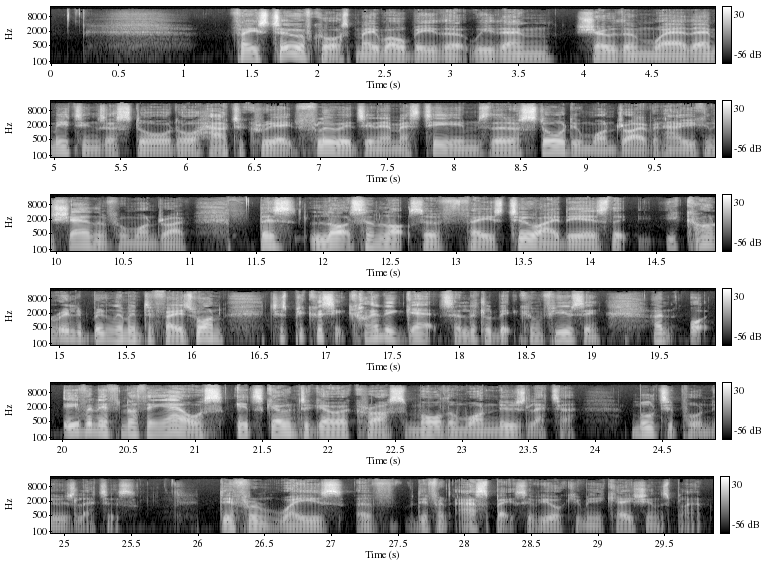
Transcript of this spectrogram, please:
Phase two, of course, may well be that we then show them where their meetings are stored or how to create fluids in MS Teams that are stored in OneDrive and how you can share them from OneDrive. There's lots and lots of phase two ideas that you can't really bring them into phase one just because it kind of gets a little bit confusing. And even if nothing else, it's going to go across more than one newsletter, multiple newsletters, different ways of different aspects of your communications plan.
